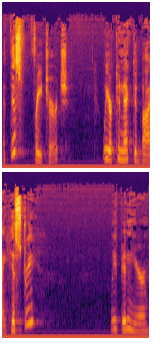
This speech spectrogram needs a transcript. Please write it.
At this free church, we are connected by history. We've been here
